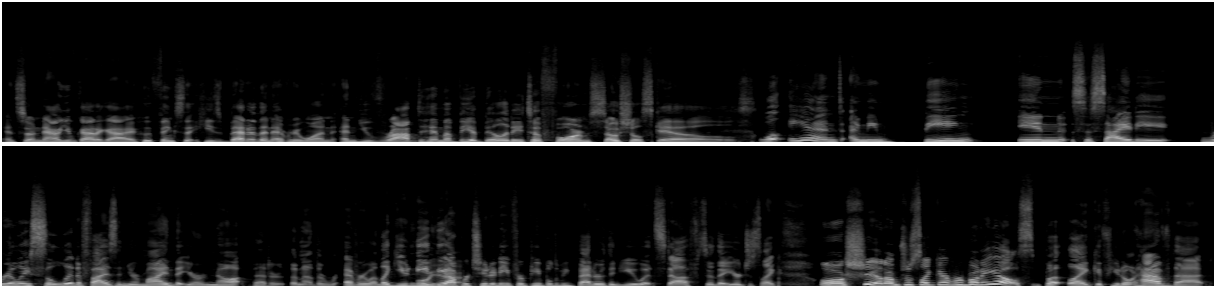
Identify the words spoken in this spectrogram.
And so now you've got a guy who thinks that he's better than everyone, and you've robbed him of the ability to form social skills. Well, and I mean, being in society really solidifies in your mind that you're not better than other everyone. Like you oh, need the yeah. opportunity for people to be better than you at stuff so that you're just like, "Oh shit, I'm just like everybody else." But like if you don't have that,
